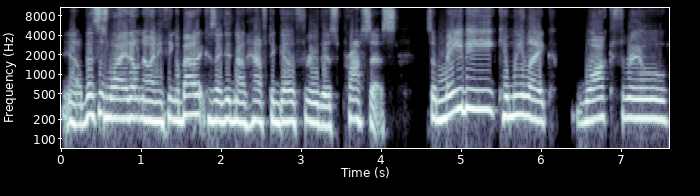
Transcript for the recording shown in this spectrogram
you know, this is why I don't know anything about it because I did not have to go through this process. So maybe can we like walk through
